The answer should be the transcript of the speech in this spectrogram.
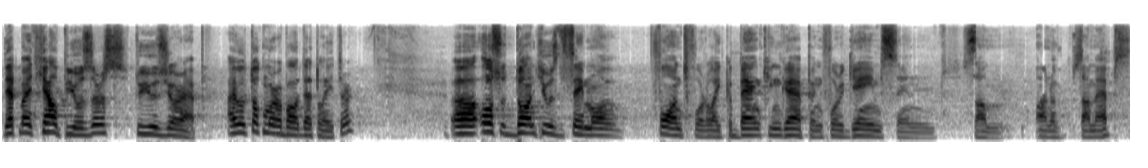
that might help users to use your app. I will talk more about that later. Uh, also, don't use the same font for like a banking app and for games and some, some apps.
